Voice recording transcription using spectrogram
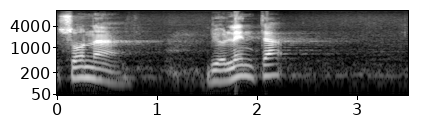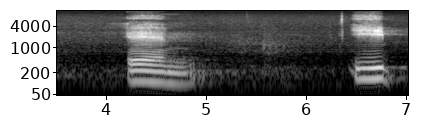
zona violenta eh, y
